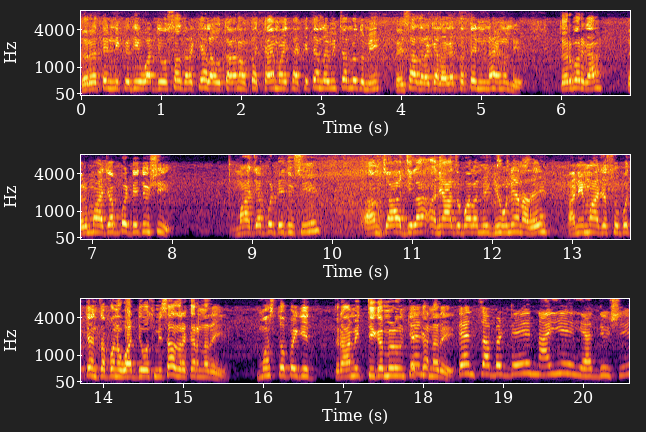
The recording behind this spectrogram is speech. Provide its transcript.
तर त्यांनी कधी वाढदिवस साजरा केला होता नव्हता काय माहीत नाही की त्यांना विचारलं तुम्ही काही साजरा केला का? तर त्यांनी नाही म्हणले. तर बरं का तर माझ्या बड्डे दिवशी माझ्या बड्डे दिवशी आमच्या आजीला आणि आजोबाला मी घेऊन येणार आहे आणि माझ्यासोबत त्यांचा पण वाढदिवस मी साजरा करणार आहे. मस्तपैकी. तर आम्ही तिघं मिळून केक करणार आहे. त्यांचा बर्थडे नाहीये या दिवशी.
